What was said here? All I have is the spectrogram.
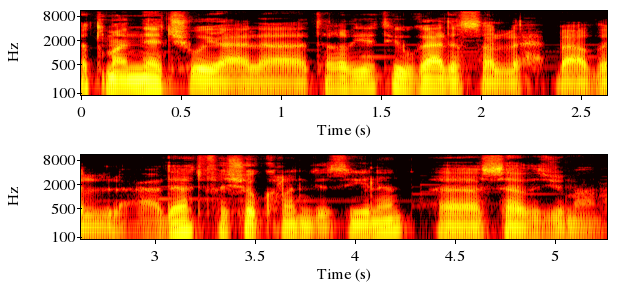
اطمأنيت شوية على تغذيتي وقاعد أصلح بعض العادات فشكرا جزيلا آه، أستاذ جمانة.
